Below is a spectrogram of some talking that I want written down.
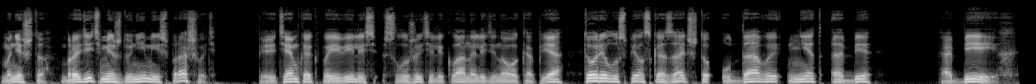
Мне что, бродить между ними и спрашивать? Перед тем, как появились служители клана Ледяного Копья, Торил успел сказать, что у Давы нет обе... обеих.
